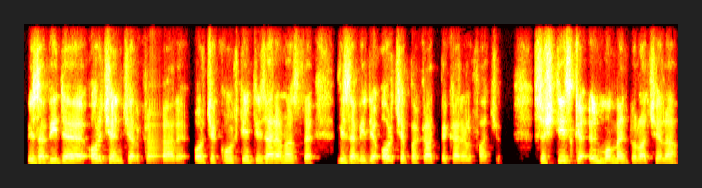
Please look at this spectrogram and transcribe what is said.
vis-a-vis de orice încercare, orice conștientizare noastră vis-a-vis de orice păcat pe care îl facem. Să știți că în momentul acela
